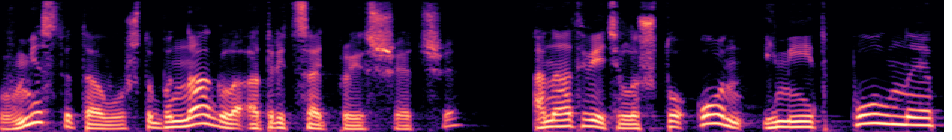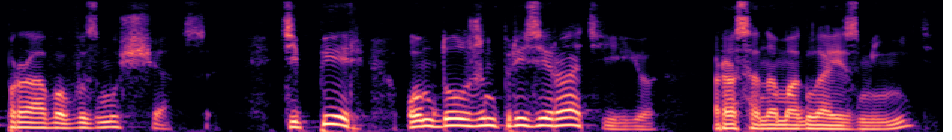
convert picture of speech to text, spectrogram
Вместо того, чтобы нагло отрицать происшедшее, она ответила, что он имеет полное право возмущаться. Теперь он должен презирать ее, раз она могла изменить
